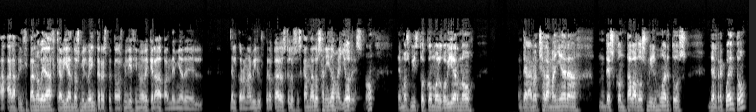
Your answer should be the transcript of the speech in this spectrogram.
a, la principal novedad que había en 2020 respecto a 2019, que era la pandemia del, del coronavirus. Pero claro, es que los escándalos han ido mayores, ¿no? Hemos visto cómo el gobierno de la noche a la mañana descontaba 2.000 muertos del recuento,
